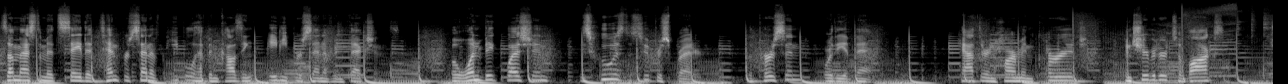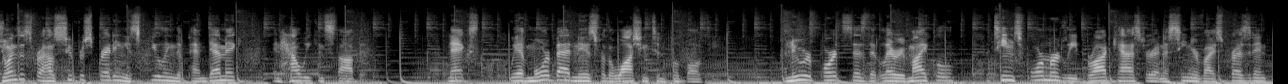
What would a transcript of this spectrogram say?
Some estimates say that 10% of people have been causing 80% of infections. But one big question is who is the super spreader, the person or the event? Katherine Harmon Courage, contributor to Vox, joins us for how super spreading is fueling the pandemic and how we can stop it. Next, we have more bad news for the Washington football team. A new report says that Larry Michael, the team's former lead broadcaster and a senior vice president,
